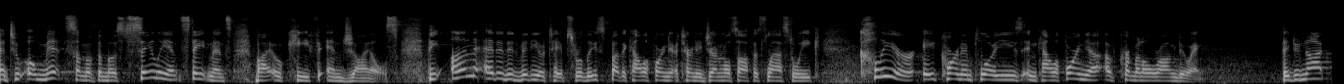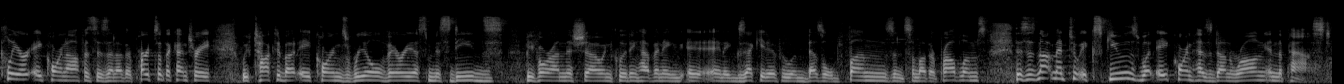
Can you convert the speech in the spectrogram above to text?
and to omit some of the most salient statements by O'Keefe and Giles. The unedited videotapes released by the California Attorney General's office last week clear Acorn employees in California of criminal wrongdoing. They do not clear Acorn offices in other parts of the country. We've talked about Acorn's real various misdeeds before on this show, including having an executive who embezzled funds and some other problems. This is not meant to excuse what Acorn has done wrong in the past.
